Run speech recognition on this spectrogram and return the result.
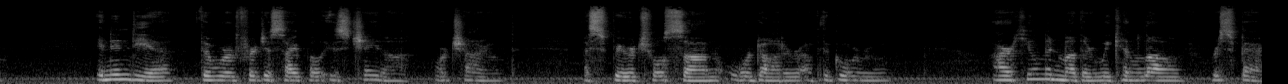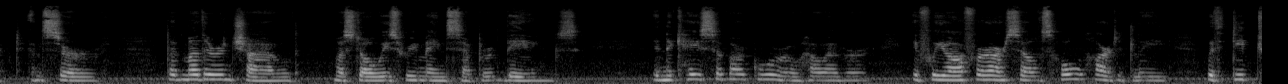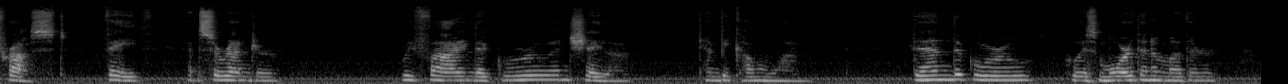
In India, the word for disciple is chela, or child, a spiritual son or daughter of the Guru. Our human mother we can love, respect, and serve, but mother and child must always remain separate beings. In the case of our Guru, however, if we offer ourselves wholeheartedly with deep trust, faith, and surrender, we find that Guru and Chela can become one. Then the Guru, who is more than a mother,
